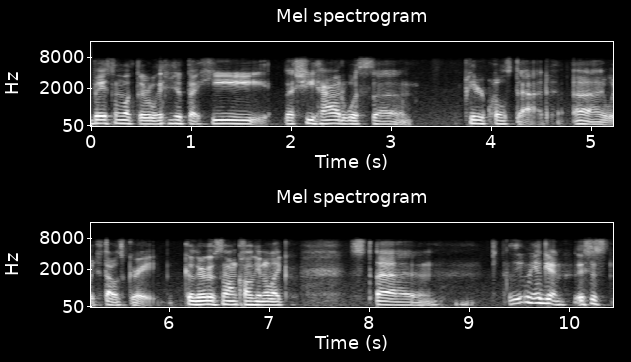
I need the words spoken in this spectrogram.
based on like the relationship that he that she had with uh, Peter Quill's dad, uh, which that was great. Because there's a song called you know like, uh, again, it's just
